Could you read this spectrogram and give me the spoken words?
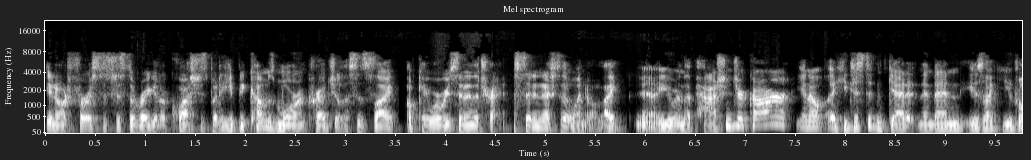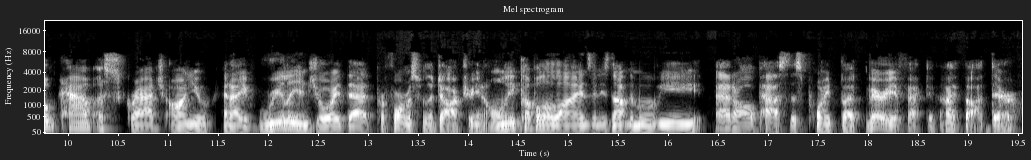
You know, at first it's just the regular questions, but he becomes more incredulous. It's like, okay, where were we sitting in the train? Sitting next to the window. Like, yeah, you were in the passenger car? You know, like he just didn't get it. And then he's like, you don't have a scratch on you. And I really enjoyed that performance from the doctor. You know, only a couple of lines and he's not in the movie at all past this point, but very effective, I thought there.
